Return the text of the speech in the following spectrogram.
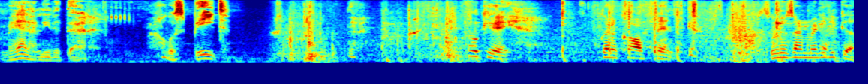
Man, I needed that. I was beat. Okay, I'm gonna call Phin As soon as I'm ready to go.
